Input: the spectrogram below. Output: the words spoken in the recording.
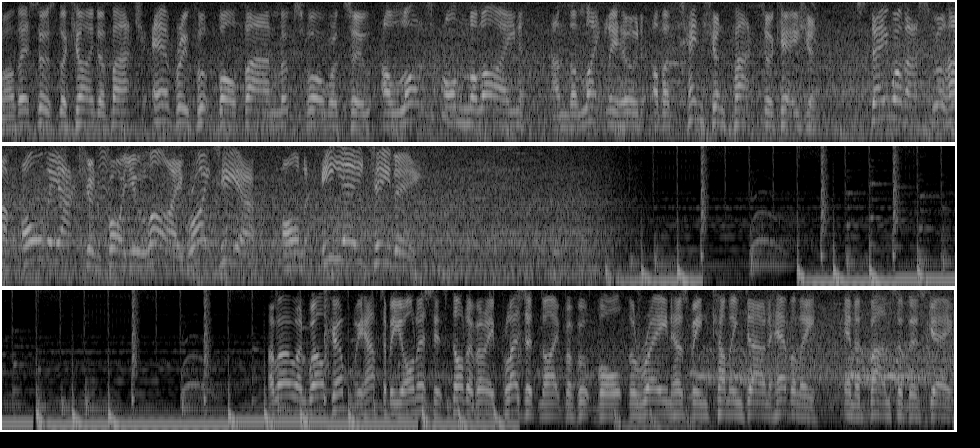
Well, this is the kind of match every football fan looks forward to. A lot on the line and the likelihood of a tension-packed occasion. Stay with us, we'll have all the action for you live right here on EA TV. Hello and welcome. We have to be honest, it's not a very pleasant night for football. The rain has been coming down heavily in advance of this game.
